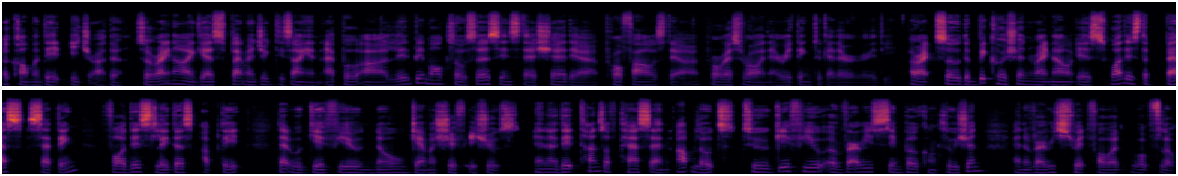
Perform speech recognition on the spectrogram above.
accommodate each other. So right now, I guess Blackmagic Design and Apple are a little bit more closer since they share their profiles, their ProRes RAW and everything together already. Alright, so the big question right now is is what is the best setting for this latest update that will give you no gamma shift issues. And I did tons of tests and uploads to give you a very simple conclusion and a very straightforward workflow.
